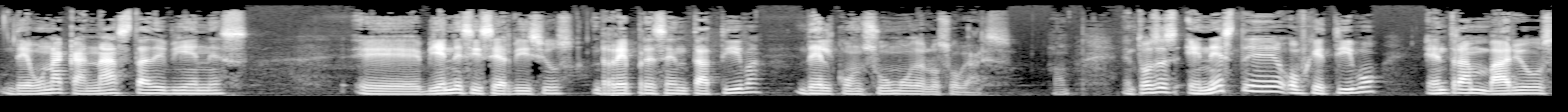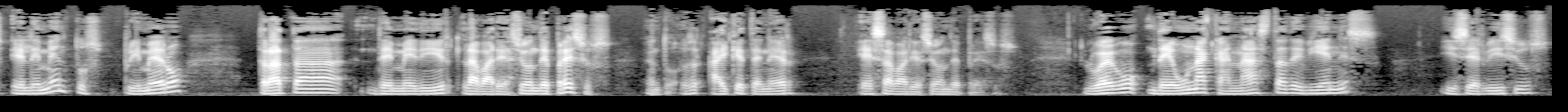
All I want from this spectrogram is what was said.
de una canasta de bienes, eh, bienes y servicios representativa del consumo de los hogares. Entonces, en este objetivo entran varios elementos. Primero, trata de medir la variación de precios. Entonces, hay que tener esa variación de precios. Luego, de una canasta de bienes y servicios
